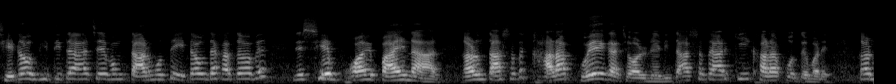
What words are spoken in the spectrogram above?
সেটাও ভীতিটা আছে এবং তার মধ্যে এটাও দেখাতে হবে যে সে ভয় পায় না আর। কারণ তার সাথে খারাপ হয়ে গেছে অলরেডি তার সাথে আর কি খারাপ হতে পারে? কারণ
